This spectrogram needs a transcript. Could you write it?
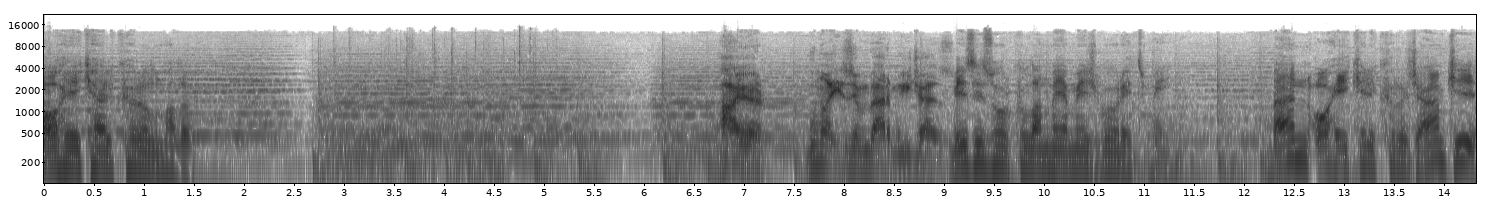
O heykel kırılmalı. Hayır, buna izin vermeyeceğiz. Bizi zor kullanmaya mecbur etmeyin. Ben o heykeli kıracağım ki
